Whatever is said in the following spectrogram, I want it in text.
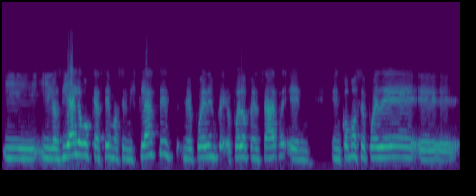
y, los diálogos que hacemos en mis clases, me pueden, puedo pensar en, cómo se puede eh,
